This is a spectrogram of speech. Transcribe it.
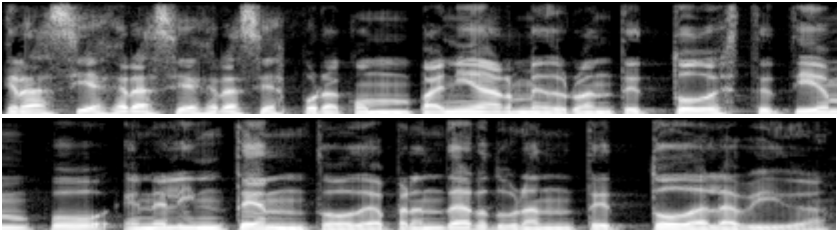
Gracias, gracias, gracias por acompañarme durante todo este tiempo en el intento de aprender durante toda la vida.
